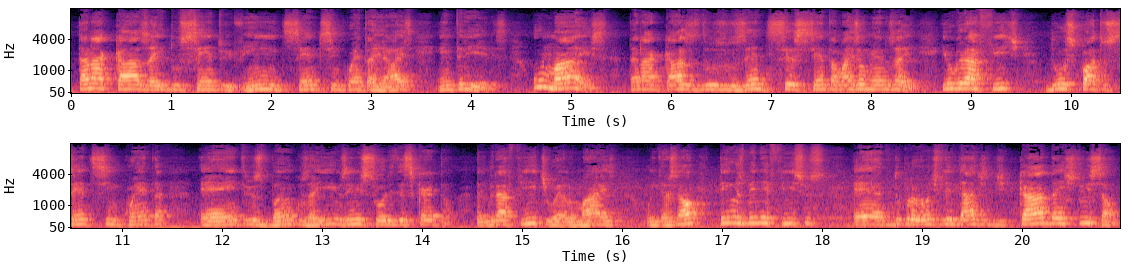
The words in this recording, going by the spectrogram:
está na casa aí dos 120, 150 reais entre eles. O mais está na casa dos 260 mais ou menos aí. E o grafite dos 450 é, entre os bancos aí, os emissores desse cartão. O Grafite, o Elo Mais, o Internacional, tem os benefícios é, do programa de fidelidade de cada instituição.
